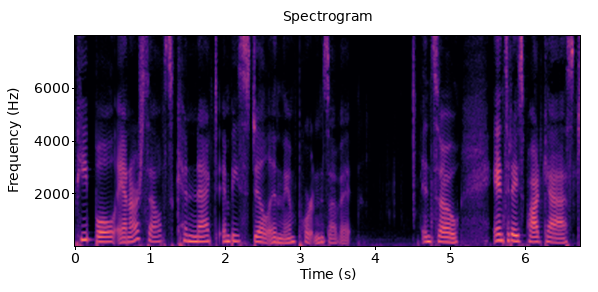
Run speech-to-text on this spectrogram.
people and ourselves connect and be still in the importance of it. And so, in today's podcast,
